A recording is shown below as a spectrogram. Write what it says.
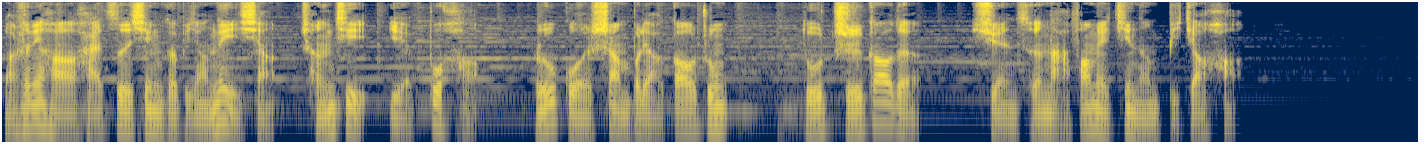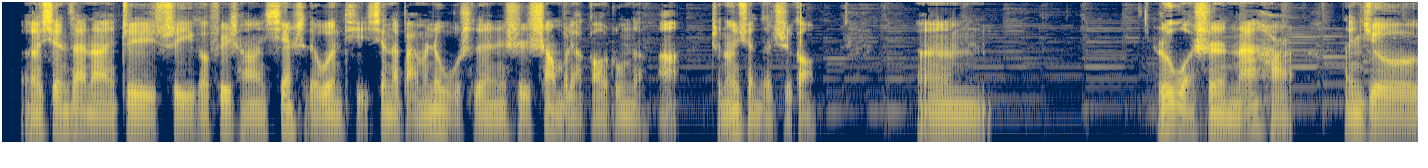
老师你好，孩子性格比较内向，成绩也不好。如果上不了高中，读职高的选择哪方面技能比较好？呃，现在呢，这是一个非常现实的问题。现在百分之五十的人是上不了高中的啊，只能选择职高。嗯，如果是男孩，那你就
